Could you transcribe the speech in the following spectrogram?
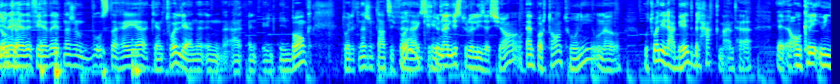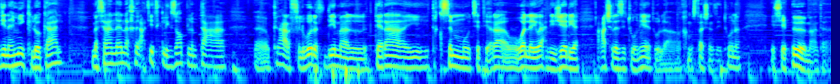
دونك في هذا تنجم البوسطه هي كان تولي اون بنك تولي تنجم تعطي فيها ان سي اون كريدي اندسترياليزاسيون امبورتونت هوني ون- وتولي العباد بالحق معناتها. اون كري اون ديناميك لوكال مثلا أنا أعطيتك ليكزومبل نتاع تعرف في الورث ديما التيران يتقسم وتسيتيرا ولا واحد يجاري 10 زيتونات ولا 15 زيتونة سي بو معناتها.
